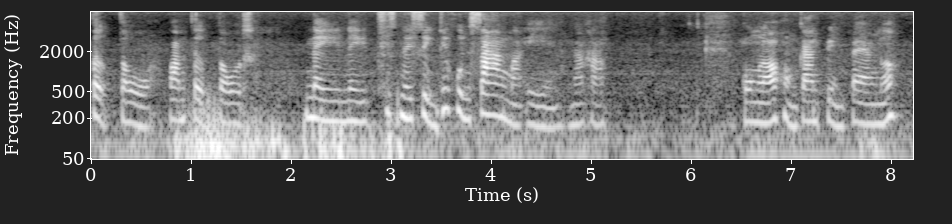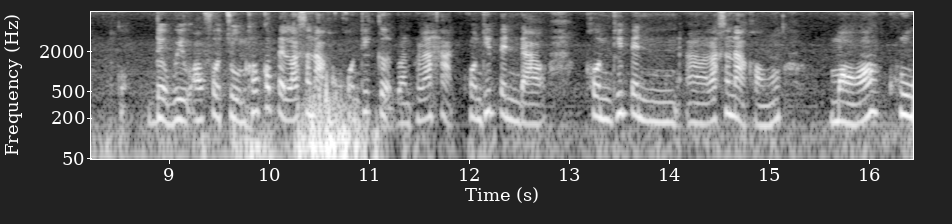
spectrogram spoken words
เติบโต ความเติบโตในในในสิ่งที่คุณสร้างมาเองนะคะกงล้อของการเปลี่ยนแปลงเนอะ The Wheel of Fortune เขาก็เป็นลักษณะของคนที่เกิดวันพฤหัส คนที่เป็นดาว คนที่เป็นอ่าลักษณะของหมอครู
